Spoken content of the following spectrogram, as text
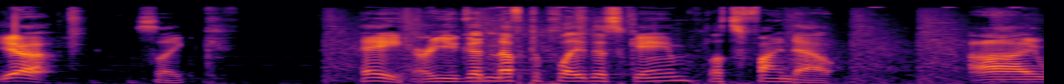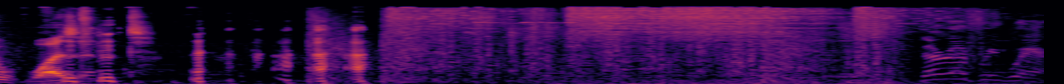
Yeah, It's like, hey, are you good enough to play this game? Let's find out. I wasn't. They're everywhere.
